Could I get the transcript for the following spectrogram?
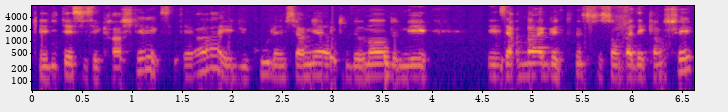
quelle vitesse il s'est craché, etc. Et du coup, l'infirmière qui demande mais les airbags ne se sont pas déclenchés.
